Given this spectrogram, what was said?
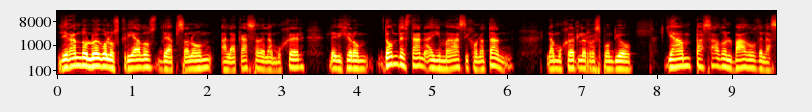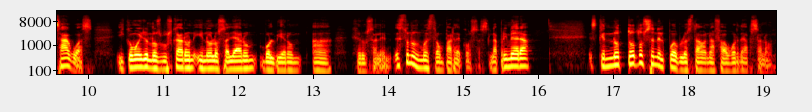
Llegando luego los criados de Absalón a la casa de la mujer, le dijeron, ¿Dónde están Ahimaas y Jonatán? La mujer le respondió, Ya han pasado el vado de las aguas, y como ellos los buscaron y no los hallaron, volvieron a Jerusalén. Esto nos muestra un par de cosas. La primera es que no todos en el pueblo estaban a favor de Absalón.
